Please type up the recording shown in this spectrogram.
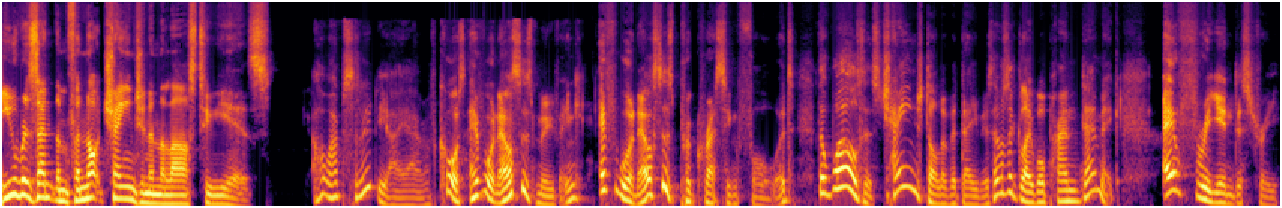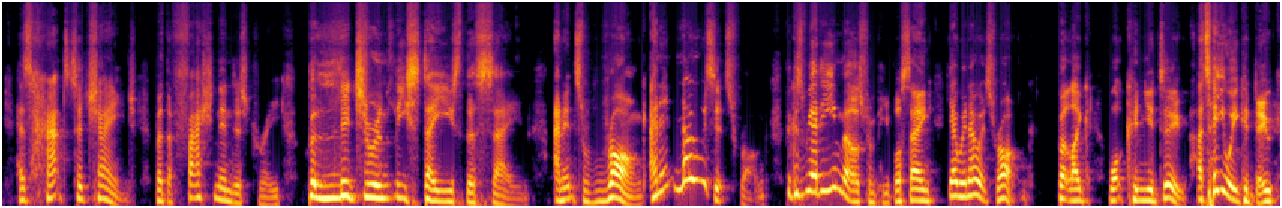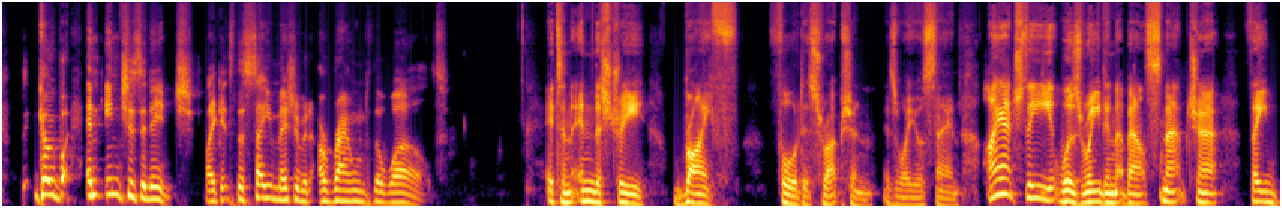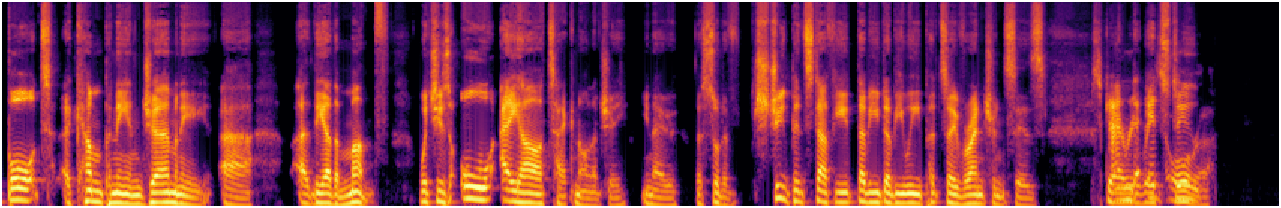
You resent them for not changing in the last two years. Oh, absolutely, I am. Of course, everyone else is moving. Everyone else is progressing forward. The world has changed, Oliver Davis. There was a global pandemic. Every industry has had to change, but the fashion industry belligerently stays the same. And it's wrong. And it knows it's wrong because we had emails from people saying, yeah, we know it's wrong. But like, what can you do? I tell you what you can do. Go by an inch is an inch. Like it's the same measurement around the world. it's an industry rife for disruption is what you're saying i actually was reading about snapchat they bought a company in germany uh, uh, the other month which is all ar technology you know the sort of stupid stuff you wwe puts over entrances Scary And it's Ora.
